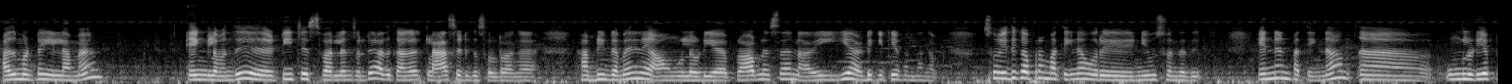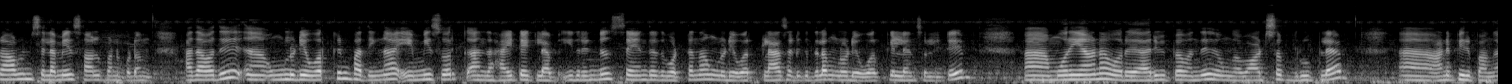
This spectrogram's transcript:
அது மட்டும் இல்லாமல் எங்களை வந்து டீச்சர்ஸ் வரலன்னு சொல்லிட்டு அதுக்காக கிளாஸ் எடுக்க சொல்கிறாங்க அப்படின்ற மாதிரி அவங்களுடைய ப்ராப்ளம்ஸை நிறைய அடுக்கிட்டே வந்தாங்க. ஸோ இதுக்கப்புறம் பார்த்திங்கன்னா ஒரு நியூஸ் வந்தது. என்னன்னு பார்த்தீங்கன்னா உங்களுடைய ப்ராப்ளம்ஸ் எல்லாமே சால்வ் பண்ணப்படும். அதாவது உங்களுடைய ஒர்க்குன்னு பார்த்தீங்கன்னா எம்இஸ் ஒர்க் அந்த ஹைடெக் லேப் இது ரெண்டும் சேர்ந்தது மட்டும் தான் உங்களுடைய ஒர்க் கிளாஸ் எடுக்கிறதுல உங்களுடைய ஒர்க் இல்லைன்னு சொல்லிட்டு முறையான ஒரு அறிவிப்பை வந்து உங்கள் வாட்ஸ்அப் குரூப்பில் அனுப்பியிருப்பாங்க.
